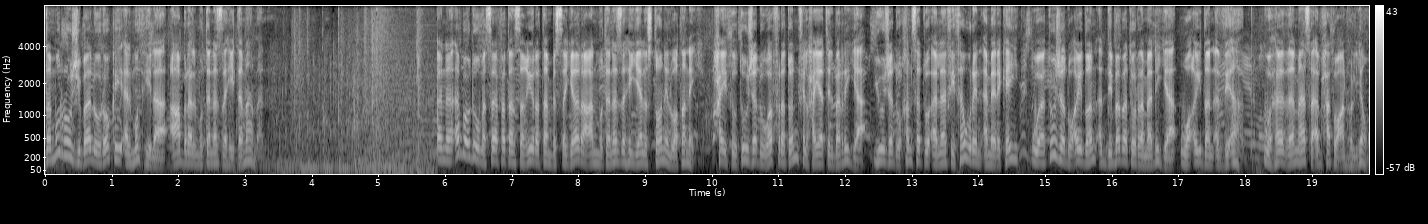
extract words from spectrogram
تمر جبال روكي المذهلة عبر المتنزه تماما. أنا أبعد مسافة صغيرة بالسيارة عن متنزه يلستون الوطني حيث توجد وفرة في الحياة البرية. يوجد خمسة ألاف ثور أمريكي وتوجد أيضا الدبابة الرمادية وأيضا الذئاب وهذا ما سأبحث عنه اليوم.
